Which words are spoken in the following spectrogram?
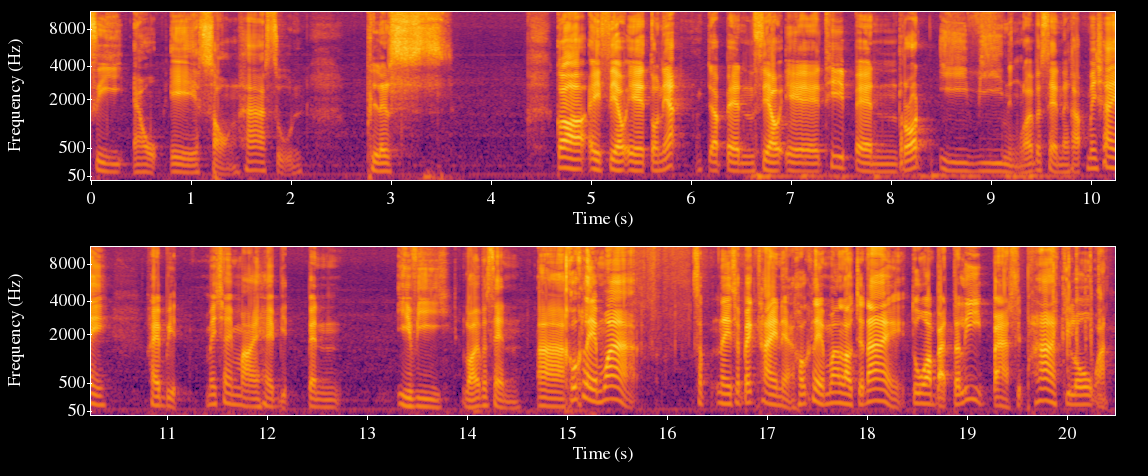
CLA 250 Plus ก็ไอ CLA ตัวเนี้ยจะเป็น CLA ที่เป็นรถ EV 100%นะครับ ไม่ใช่ Hybrid ไม่ใช่ My Hybrid เป็น EV 100%อ่าเขาเคลมว่า ในสเปคไทยเนี่ยเขาเคลมว่าเราจะได้ตัวแบตเตอรี่ 85 กิโลวัตต์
